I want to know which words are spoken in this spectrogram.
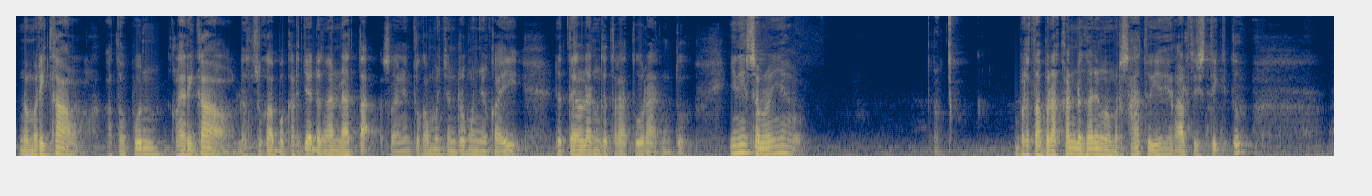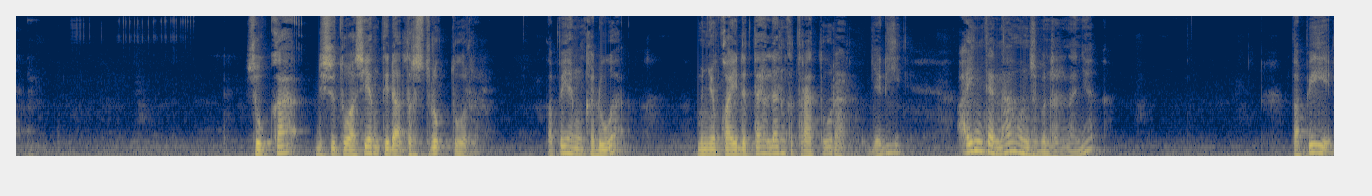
numerikal ataupun klerikal dan suka bekerja dengan data. Selain itu kamu cenderung menyukai detail dan keteraturan tuh. Ini sebenarnya bertabrakan dengan yang nomor satu ya yang artistik itu suka di situasi yang tidak terstruktur. Tapi yang kedua menyukai detail dan keteraturan. Jadi aing teh naon sebenarnya? Tapi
